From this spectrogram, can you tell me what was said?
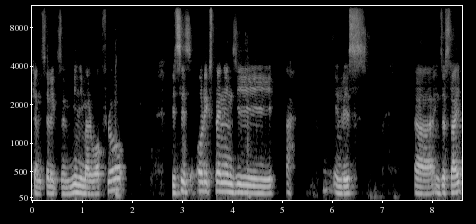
can select the minimal workflow. This is all explained in the in this uh, in the slide.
